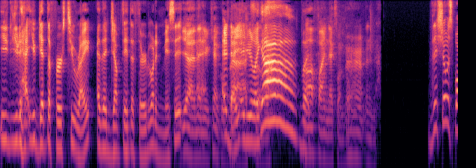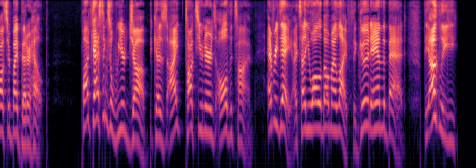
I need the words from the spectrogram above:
you'd you'd, ha- you'd get the first two right and then jump to hit the third one and miss it. yeah, and then you can't go and, back. and you're like ah, but ah, fine, next one, and This show is sponsored by BetterHelp. Podcasting's a weird job because I talk to you nerds all the time. Every day, I tell you all about my life, the good and the bad. The ugly,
